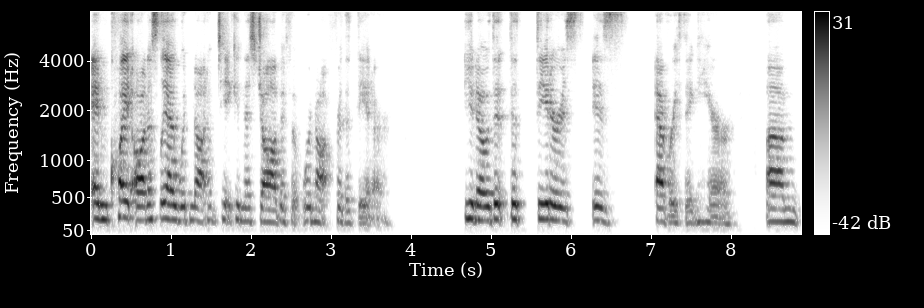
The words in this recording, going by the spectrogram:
and quite honestly i would not have taken this job if it were not for the theater you know the, the theater is is everything here um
